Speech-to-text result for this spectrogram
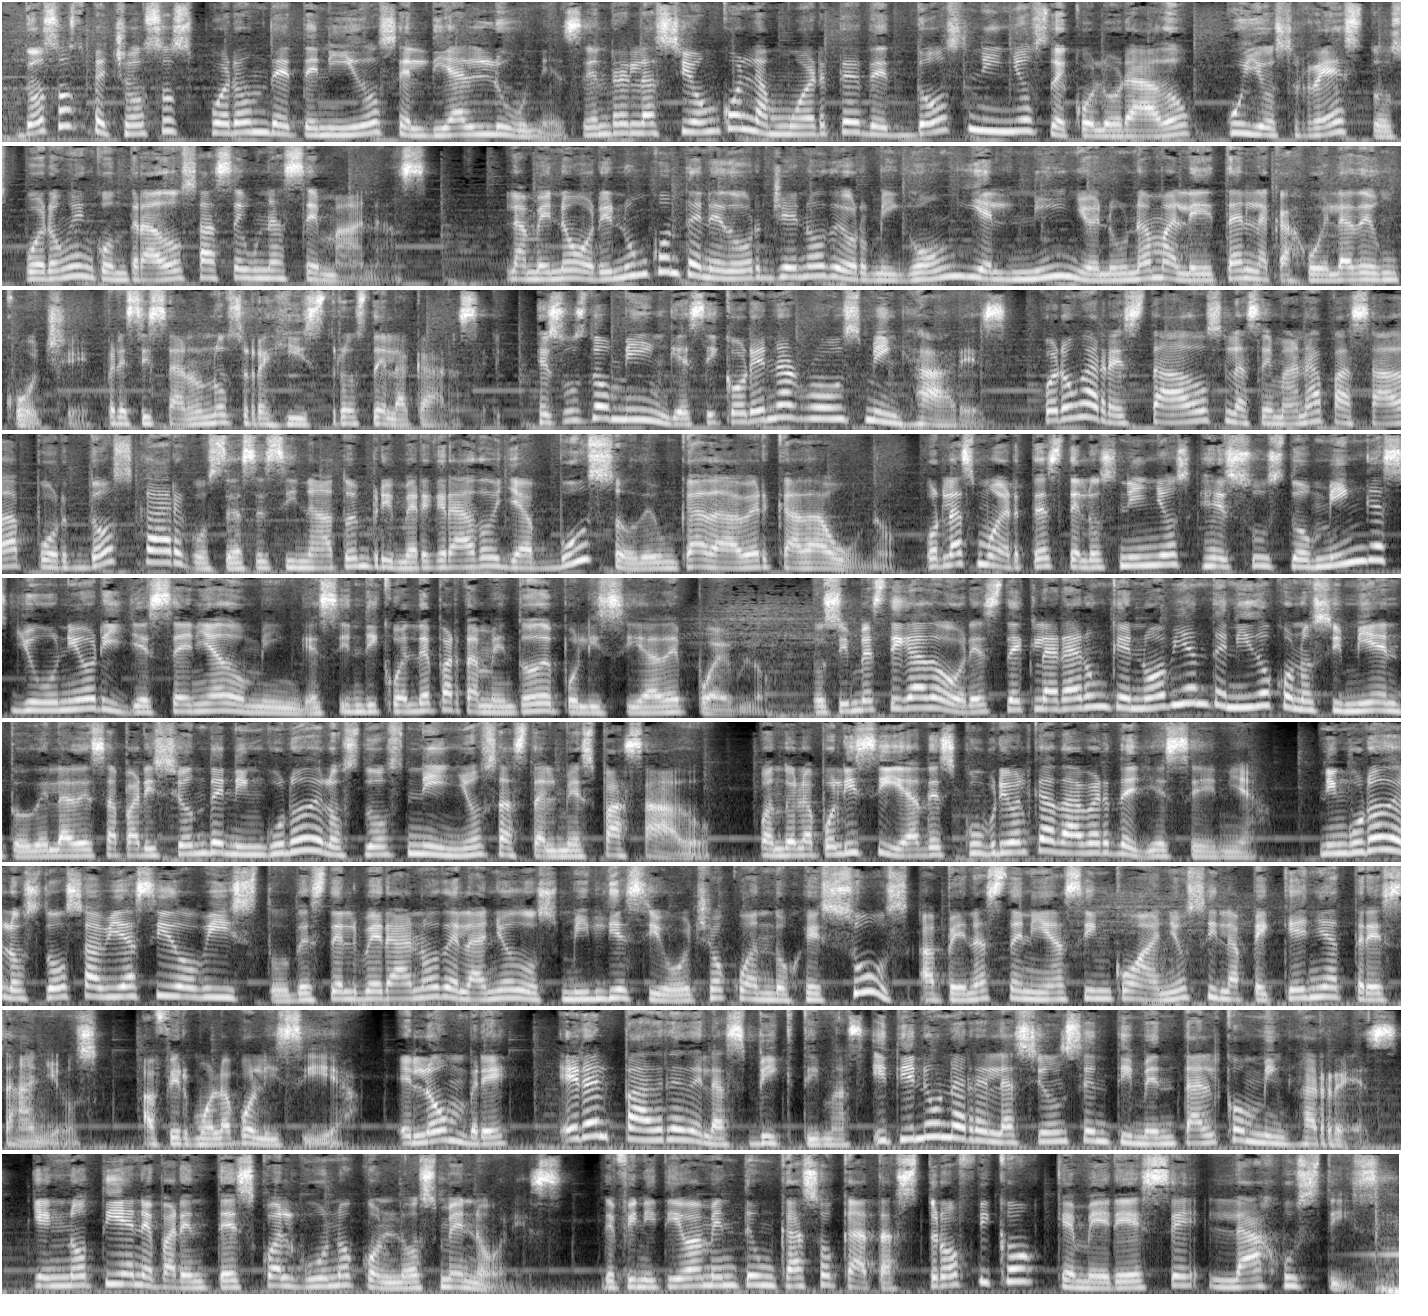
Dos sospechosos fueron detenidos el día lunes en relación con la muerte de dos niños de Colorado cuyos restos fueron encontrados hace unas semanas la menor en un contenedor lleno de hormigón y el niño en una maleta en la cajuela de un coche, precisaron los registros de la cárcel. Jesús Domínguez y Corena Rose Minjares fueron arrestados la semana pasada por dos cargos de asesinato en primer grado y abuso de un cadáver cada uno, por las muertes de los niños Jesús Domínguez Jr. y Yesenia Domínguez, indicó el Departamento de Policía de Pueblo. Los investigadores declararon que no habían tenido conocimiento de la desaparición de ninguno de los dos niños hasta el mes pasado, cuando la policía descubrió el cadáver de Yesenia. Ninguno de los dos había sido visto desde el verano del año 2018 cuando Jesús apenas tenía cinco años y la pequeña tres años, afirmó la policía. El hombre era el padre de las víctimas y tiene una relación sentimental con Minjarres, quien no tiene parentesco alguno con los menores. Definitivamente un caso catastrófico que merece la justicia.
